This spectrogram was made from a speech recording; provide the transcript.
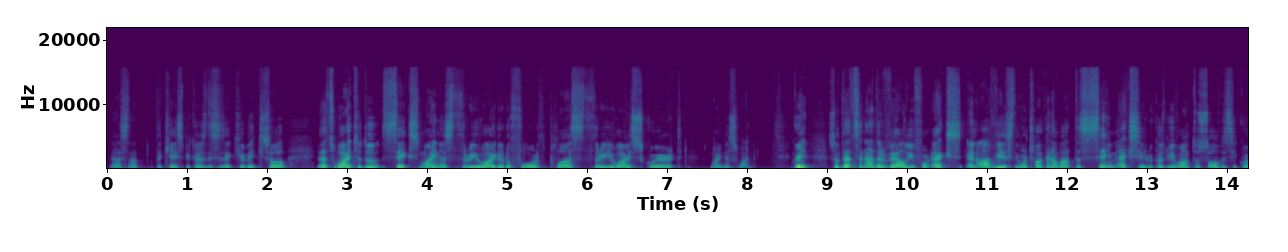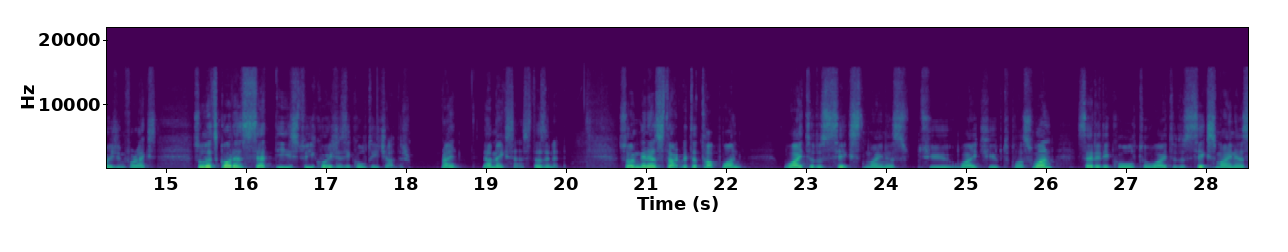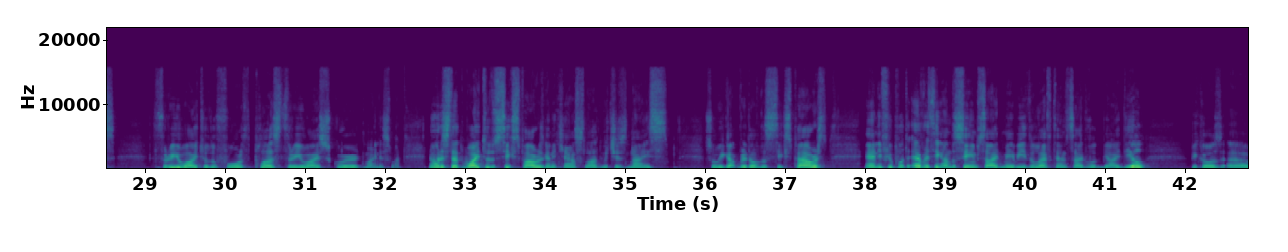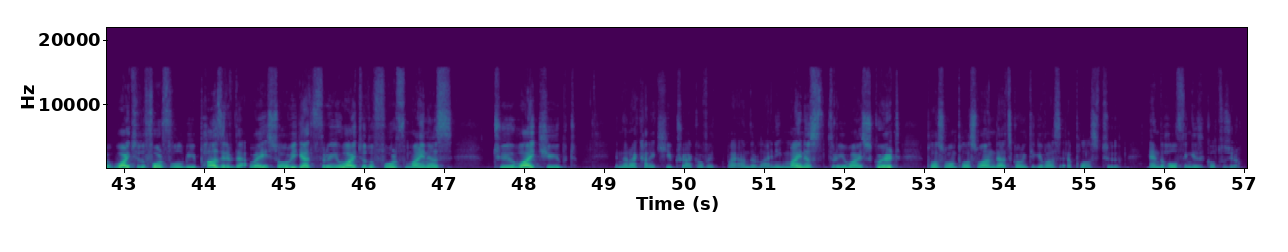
That's not the case because this is a cubic. So that's y to the 6 minus 3y to the 4th plus 3y squared minus 1. Great. So that's another value for x. And obviously, we're talking about the same x here because we want to solve this equation for x. So let's go ahead and set these two equations equal to each other. Right? That makes sense, doesn't it? So I'm going to start with the top one y to the 6th minus 2y cubed plus 1, set it equal to y to the sixth minus 3y to the 4th plus 3y squared minus 1. Notice that y to the 6th power is going to cancel out, which is nice. So we got rid of the 6 powers. And if you put everything on the same side, maybe the left-hand side would be ideal because uh, y to the 4th will be positive that way. So we get 3y to the 4th minus 2y cubed and then I kind of keep track of it by underlining, minus 3y squared plus 1 plus 1, that's going to give us a plus 2, and the whole thing is equal to 0.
